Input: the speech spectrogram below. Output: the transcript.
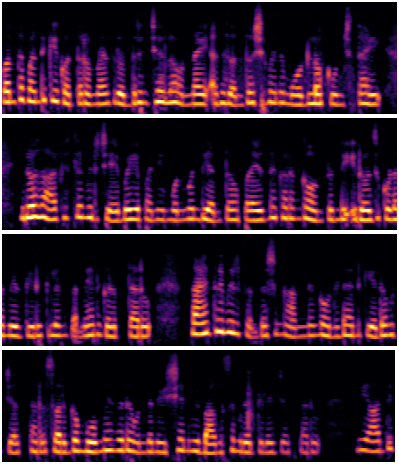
కొంతమందికి కొత్త రొమాన్స్లు ఉద్ధరించేలా ఉన్నాయి. అది సంతోషమైన మూడ్లోకి ఉంచుతాయి. ఈరోజు ఆఫీస్లో మీరు చేయబోయే పని మున్ముందు ఎంతో ప్రయోజనకరంగా ఉంటుంది. ఈరోజు కూడా మీరు తీరికలేని సమయాన్ని గడుపుతారు. సాయంత్రం మీరు సంతోషంగా ఆనందంగా ఉండడానికి ఏదో ఒకటి చేస్తారు. స్వర్గం భూమి మీదనే ఉందనే విషయాన్ని మీ భాగస్వామిలో తెలియజేస్తారు. మీ ఆర్థిక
